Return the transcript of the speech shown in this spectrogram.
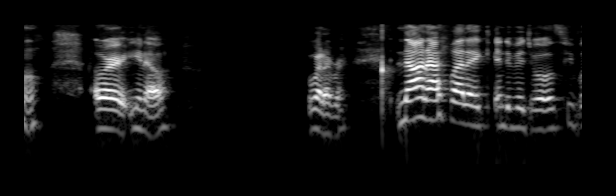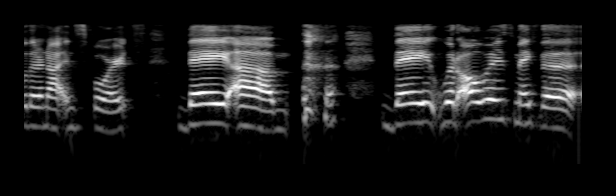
or you know whatever. Non-athletic individuals people that are not in sports they um they would always make the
